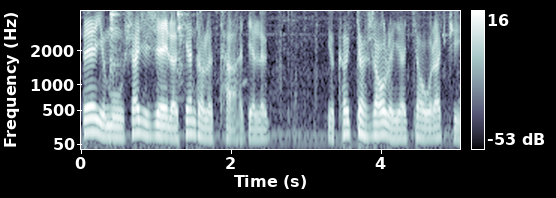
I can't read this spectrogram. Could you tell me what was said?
bé giờ mù sai gì gì là thiên đầu là thả thì là giờ khơi cho rau là giờ cho ra chỉ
